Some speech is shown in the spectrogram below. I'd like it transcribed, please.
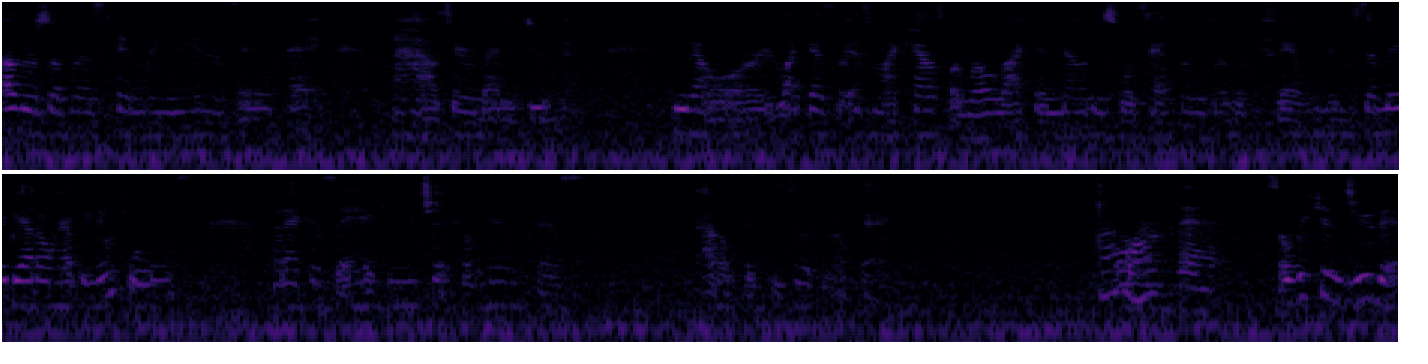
others of us can lean in and say, okay, now how's everybody doing? You know, or like as, as my counselor role, I can notice what's happening with other family members, and maybe I don't have the influence, but I can say, hey, can you check on him because I don't think he's looking okay. I or, like that. So we can do that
